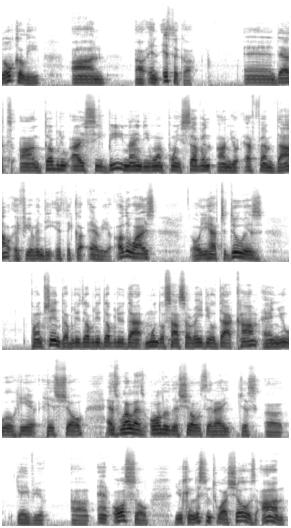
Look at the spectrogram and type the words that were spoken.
locally on uh, in Ithaca. And that's on WICB 91.7 on your FM dial if you're in the Ithaca area. Otherwise, all you have to do is punch in www.mundosalsaradio.com and you will hear his show as well as all of the shows that I just uh, gave you. Um, and also, you can listen to our shows on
